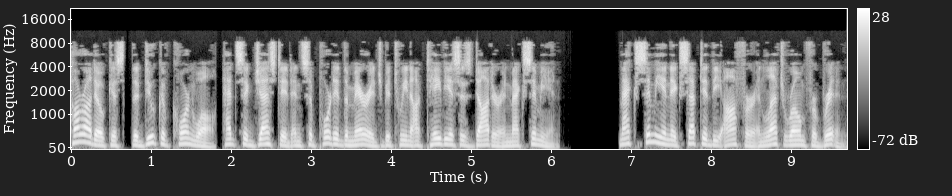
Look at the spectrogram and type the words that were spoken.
Caradocus, the Duke of Cornwall, had suggested and supported the marriage between Octavius's daughter and Maximian. Maximian accepted the offer and left Rome for Britain.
